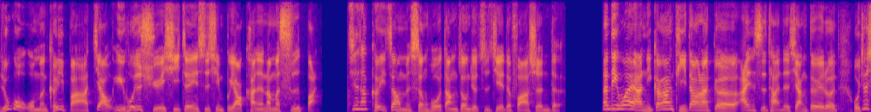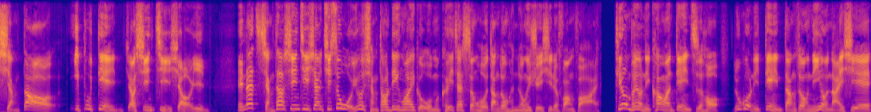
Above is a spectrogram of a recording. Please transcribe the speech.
如果我们可以把教育或是学习这件事情不要看得那么死板。其实它可以在我们生活当中就直接的发生的。那另外啊，你刚刚提到那个爱因斯坦的相对论，我就想到一部电影叫《星际效应》。诶，那想到星际效应，其实我又想到另外一个我们可以在生活当中很容易学习的方法。诶，听众朋友，你看完电影之后，如果你电影当中你有哪一些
